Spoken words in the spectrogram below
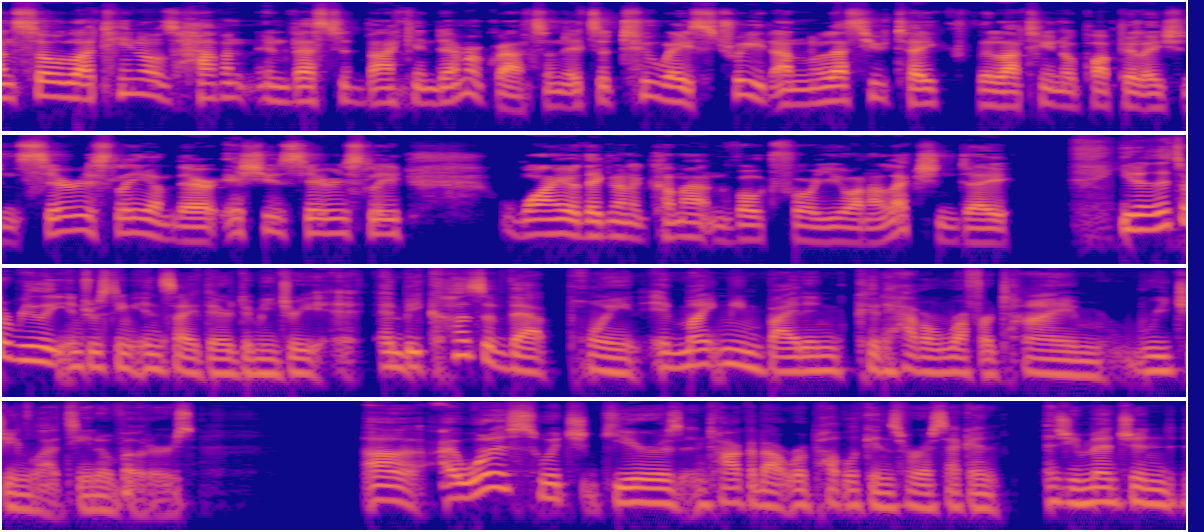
And so Latinos haven't invested back in Democrats. And it's a two way street. Unless you take the Latino population seriously and their issues seriously, why are they going to come out and vote for you on election day? You know, that's a really interesting insight there, Demetri. And because of that point, it might mean Biden could have a rougher time reaching Latino voters. Uh, I want to switch gears and talk about Republicans for a second. As you mentioned,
